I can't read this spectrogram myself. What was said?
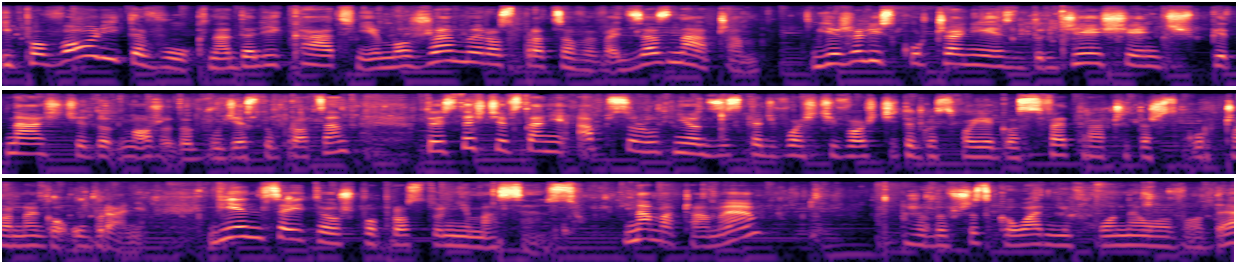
I powoli te włókna delikatnie możemy rozpracowywać. Zaznaczam, jeżeli skurczenie jest do 10, 15, do, może do 20%, to jesteście w stanie absolutnie odzyskać właściwości tego swojego swetra czy też skurczonego ubrania. Więcej to już po prostu nie ma sensu. Namaczamy, żeby wszystko ładnie wchłonęło wodę.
